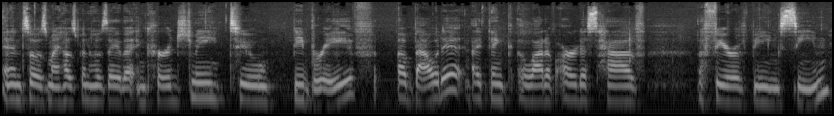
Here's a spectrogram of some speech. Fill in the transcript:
And so, it was my husband Jose that encouraged me to be brave about it. I think a lot of artists have a fear of being seen.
